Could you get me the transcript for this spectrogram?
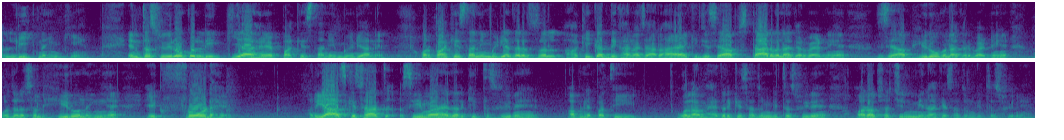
लीक नहीं की हैं। इन तस्वीरों को लीक किया है पाकिस्तानी मीडिया ने। और पाकिस्तानी मीडिया दरअसल हकीकत दिखाना चाह रहा है कि जिसे आप स्टार बनाकर बैठे हैं, जिसे आप हीरो बनाकर बैठे हैं, वो दरअसल हीरो नहीं है, एक फ्रॉड है। रियाज के साथ सीमा हैदर की तस्वीरें हैं, अपने पति गुलाम हैदर के साथ उनकी तस्वीरें हैं और अब सचिन मीना के साथ उनकी तस्वीरें हैं।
